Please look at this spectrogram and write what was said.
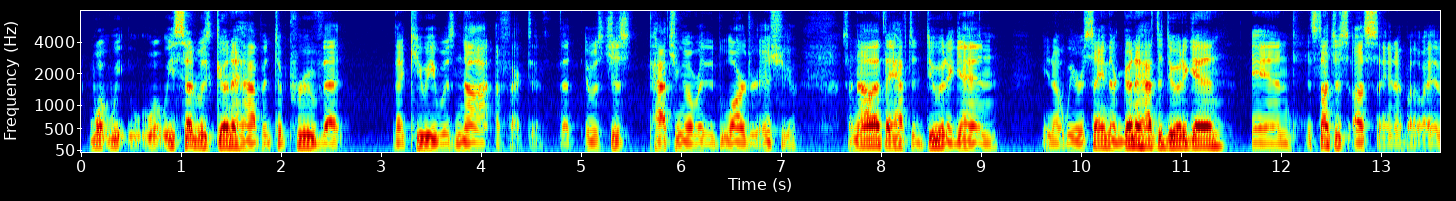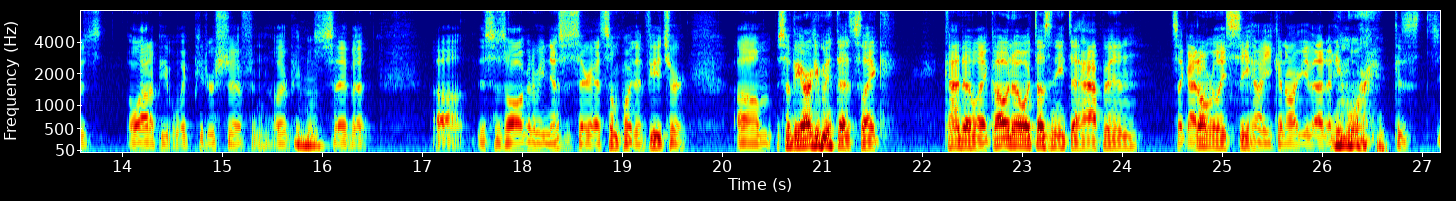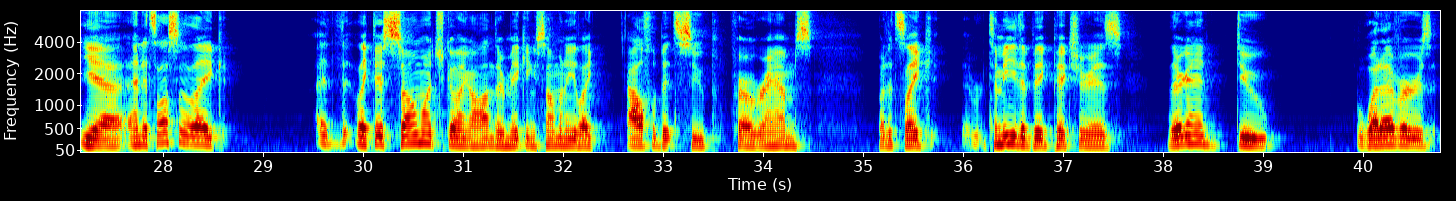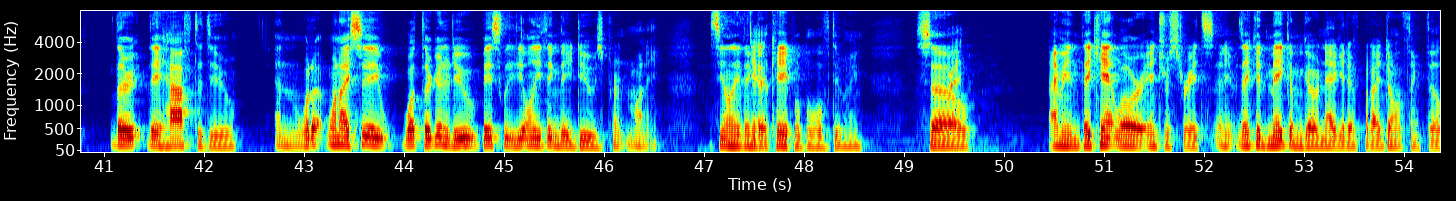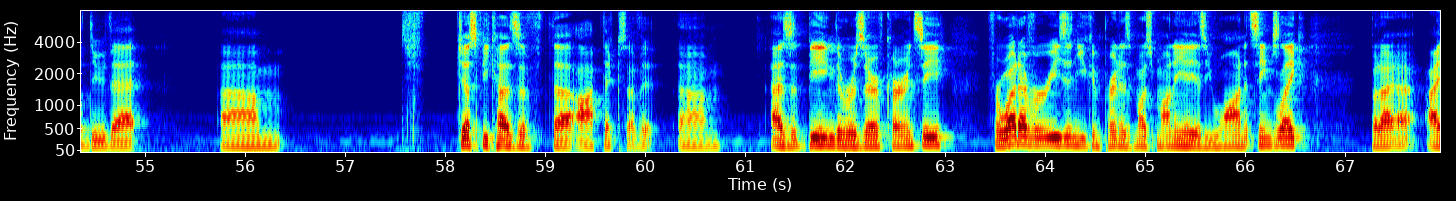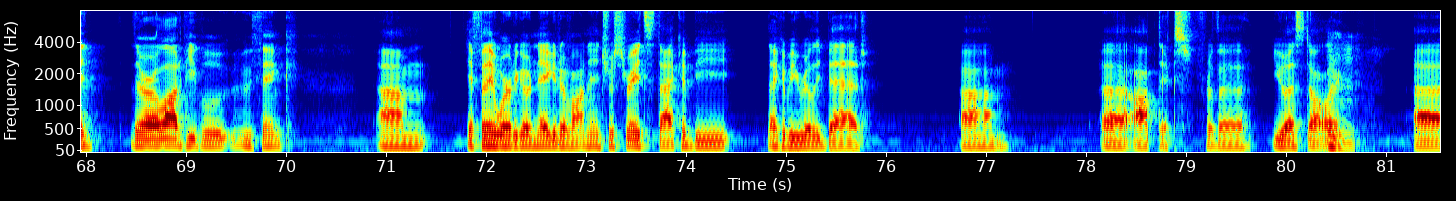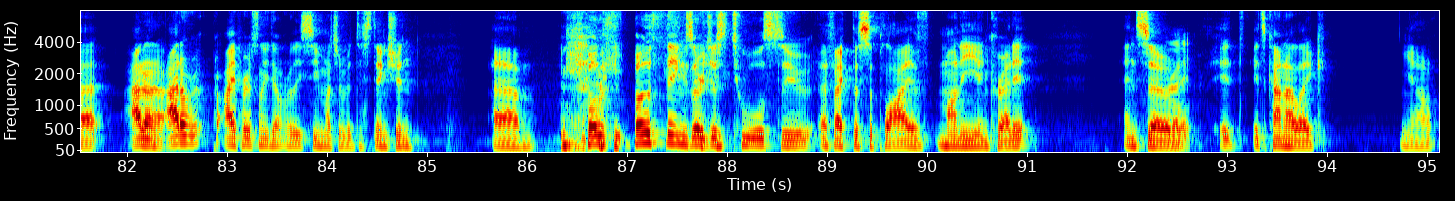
What we what we said was going to happen to prove that that QE was not effective. That it was just patching over the larger issue. So now that they have to do it again, you know, we were saying they're going to have to do it again, and it's not just us saying it. By the way, it was a lot of people like Peter Schiff and other people mm-hmm. say that uh, this is all going to be necessary at some point in the future. Um, so the argument that's like kind of like, oh no, it doesn't need to happen. It's like I don't really see how you can argue that anymore because yeah, and it's also like like there's so much going on. They're making so many like alphabet soup programs, but it's like to me the big picture is they're gonna do whatever's they they have to do. And what when I say what they're gonna do, basically the only thing they do is print money. It's the only thing yeah. they're capable of doing. So, right. I mean, they can't lower interest rates, and they could make them go negative, but I don't think they'll do that. Um, just because of the optics of it. Um, as it being the reserve currency, for whatever reason, you can print as much money as you want. It seems like, but I, I, there are a lot of people who think, um, if they were to go negative on interest rates, that could be that could be really bad. Um, uh, optics for the U.S. dollar. Mm-hmm. Uh, I don't know. I don't. I personally don't really see much of a distinction. Um, both right. both things are just tools to affect the supply of money and credit, and so right. it it's kind of like, you know,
